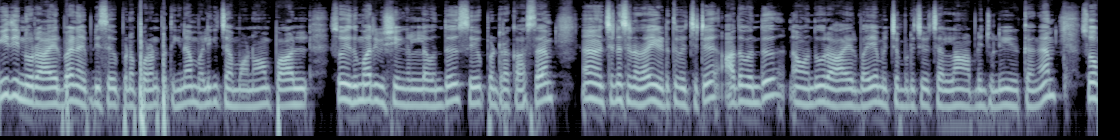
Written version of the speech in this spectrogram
மீதி இன்னொரு ஆயிரரூபா நான் எப்படி சேவ் பண்ண போகிறேன்னு பார்த்திங்கன்னா மளிகை சாமானம் பால் ஸோ இது மாதிரி விஷயங்களில் வந்து சேவ் பண்ணுற காசை சின்ன சின்னதாக எடுத்து வச்சுட்டு அதை வந்து நான் வந்து ஒரு ஆயிரரூபாயை மிச்சம் பிடிச்சி வச்சிடலாம் அப்படின்னு சொல்லி இருக்கேங்க. ஸோ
